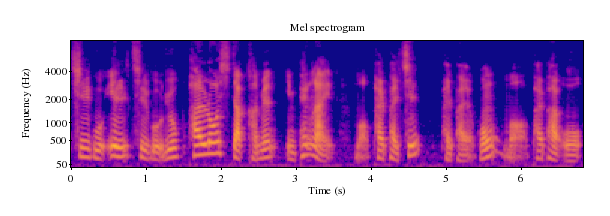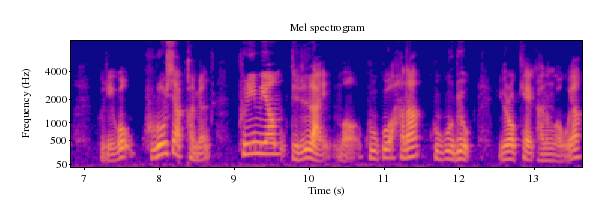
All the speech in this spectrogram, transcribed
791, 796, 8로 시작하면 임팩 라인 뭐 887, 880, 뭐 885 그리고 9로 시작하면 프리미엄 드릴라인 뭐 991, 996 이렇게 가는 거고요.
